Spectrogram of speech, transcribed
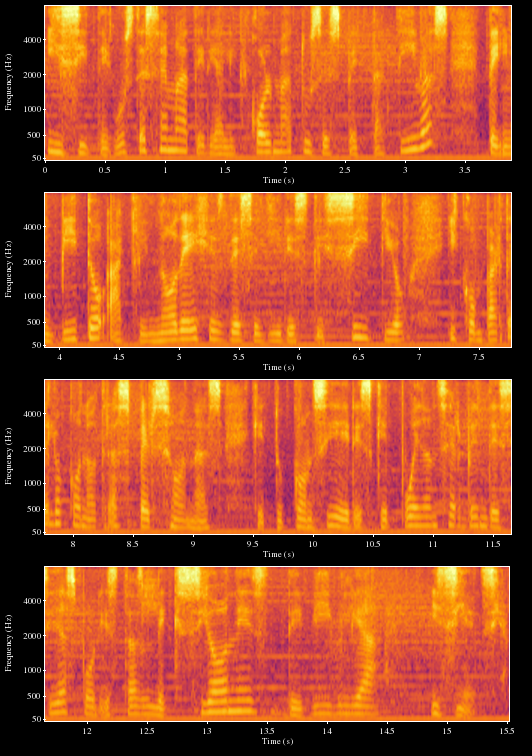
y si te gusta este material y colma tus expectativas, te invito a que no dejes de seguir este sitio y compártelo con otras personas que tú consideres que puedan ser bendecidas por estas lecciones de Biblia y ciencia.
